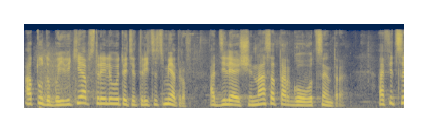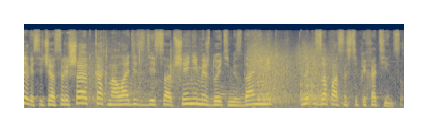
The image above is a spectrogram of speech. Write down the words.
Оттуда боевики обстреливают эти 30 метров, отделяющие нас от торгового центра. Офицеры сейчас решают, как наладить здесь сообщение между этими зданиями для безопасности пехотинцев.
